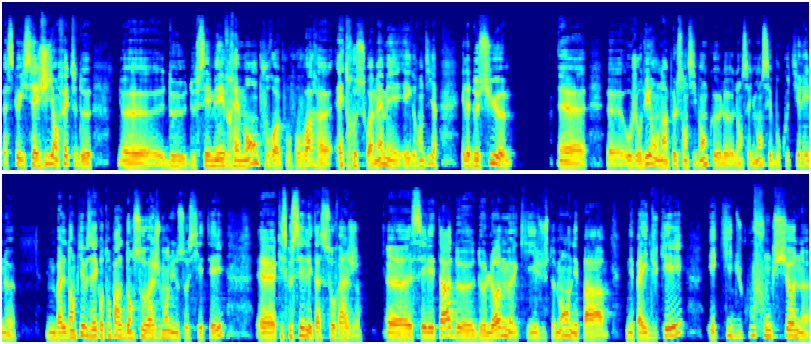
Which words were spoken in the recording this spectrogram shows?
parce qu'il s'agit en fait de, s'aimer vraiment pour, pouvoir être soi-même et, grandir. Et là-dessus, aujourd'hui, on a un peu le sentiment que l'enseignement s'est beaucoup tiré une une balle dans le pied. Vous savez, quand on parle d'ensauvagement d'une société, euh, qu'est-ce que c'est l'état sauvage? Euh, C'est l'état de, l'homme qui, justement, n'est pas, pas éduqué et qui, du coup, fonctionne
